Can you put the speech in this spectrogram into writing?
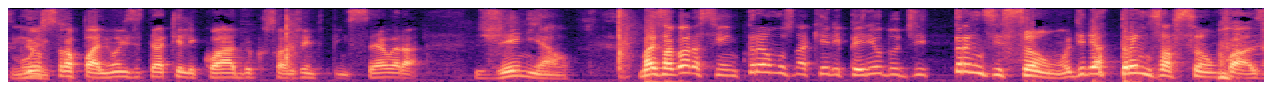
Ver Muito. os Trapalhões e ter aquele quadro com o sargento Pincel era genial. Mas agora sim, entramos naquele período de transição, eu diria transação quase.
